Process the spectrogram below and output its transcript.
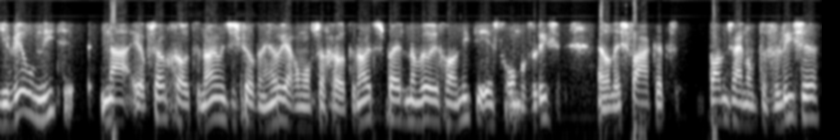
je wil niet na, op zo'n groot toernooi, want je speelt een heel jaar om op zo'n groot toernooi te spelen, dan wil je gewoon niet de eerste ronde verliezen. En dan is vaak het bang zijn om te verliezen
